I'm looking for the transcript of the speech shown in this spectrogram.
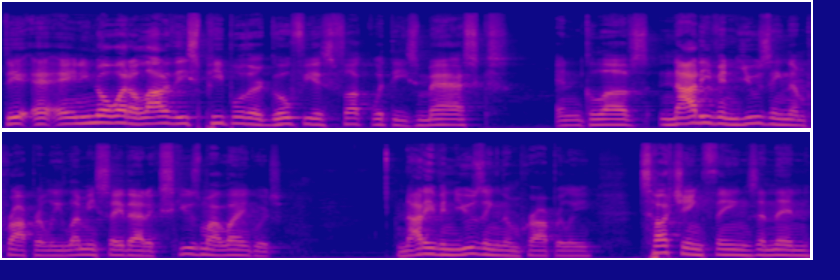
The and, and you know what? A lot of these people they're goofy as fuck with these masks and gloves, not even using them properly. Let me say that. Excuse my language. Not even using them properly, touching things and then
